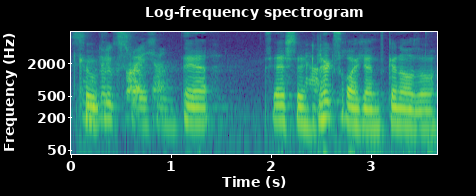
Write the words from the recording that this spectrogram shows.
Zum cool. Glücksräuchern. Ja. Sehr schön. Ja. Glücksräuchern, genau so.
